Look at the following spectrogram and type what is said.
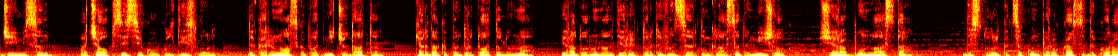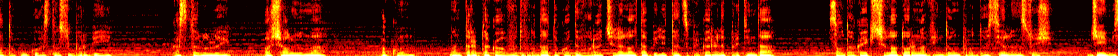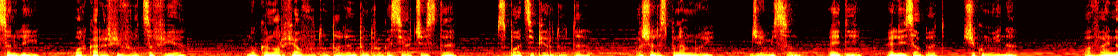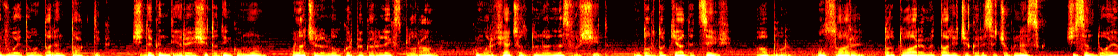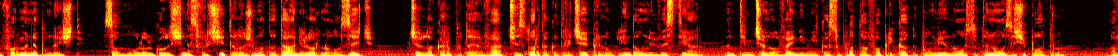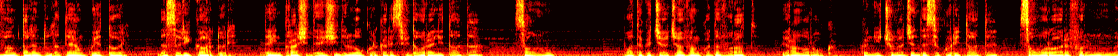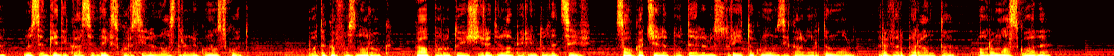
Jameson, acea obsesie cu ocultismul, de care nu a scăpat niciodată, chiar dacă pentru toată lumea era doar un alt director de vânzări din clasa de mijloc și era bun la asta. Destul cât să cumpere o casă decorată cu gust în suburbii. Castelul lui, așa îl numea. Acum, mă întreb dacă a avut vreodată cu adevărat celelalte abilități pe care le pretindea, sau dacă a excelat doar în a vinde un produs el însuși, Jameson Lee, oricare ar fi vrut să fie. Nu că nu ar fi avut un talent pentru a găsi aceste spații pierdute, așa le spuneam noi, Jameson, Eddie, Elizabeth și cu mine. Aveai nevoie de un talent tactic și de gândire ieșită din comun în acele locuri pe care le exploram, cum ar fi acel tunel nesfârșit, întortocheat de țevi, abur, un soare, tortoare metalice care se ciocnesc și se îndoaie în forme nebunești, sau molul gol și nesfârșit de la jumătatea anilor 90, cel la care puteai avea acces doar dacă treceai prin oglinda unui vestiar, în timp ce nu aveai nimic asupra ta fabricat după 1994. Aveam talentul de a tăia încuietori, de a sări garduri, de a intra și de a ieși din locuri care sfidau realitatea, sau nu? Poate că ceea ce aveam cu adevărat era noroc, că niciun agent de securitate sau oroare fără nume nu se împiedicase de excursiile noastre în necunoscut. Poate că a fost noroc că a apărut o ieșire din labirintul de țevi sau că cele potele lustruite cu muzica lor de mol, reverberantă, au rămas goale.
